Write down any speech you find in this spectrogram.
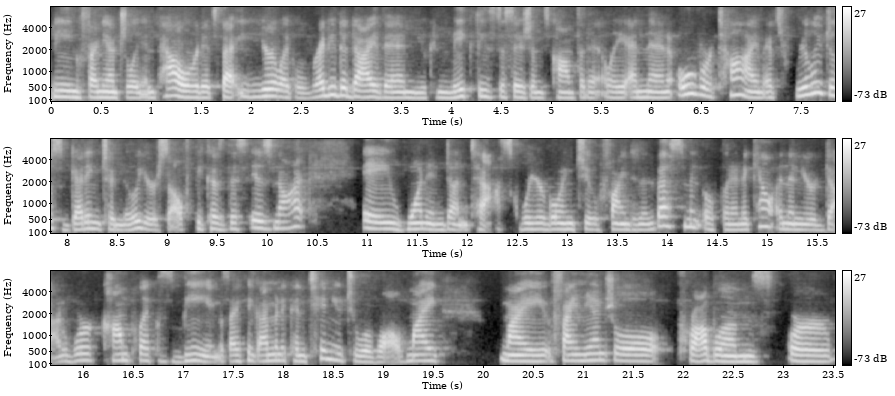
being financially empowered, it's that you're like ready to dive in, you can make these decisions confidently. And then over time, it's really just getting to know yourself because this is not a one and done task where you're going to find an investment, open an account, and then you're done. We're complex beings. I think I'm going to continue to evolve. My my financial problems or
